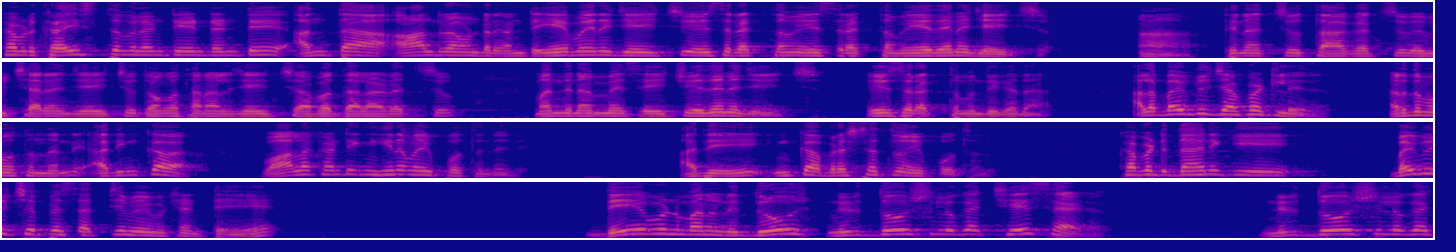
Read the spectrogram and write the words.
కాబట్టి క్రైస్తవులు అంటే ఏంటంటే అంత ఆల్రౌండర్ అంటే ఏమైనా చేయొచ్చు ఏసు రక్తం ఏసు రక్తం ఏదైనా చేయొచ్చు తినచ్చు తాగొచ్చు వ్యభిచారం చేయొచ్చు దొంగతనాలు చేయొచ్చు అబద్ధాలు ఆడచ్చు మంది నమ్మేసేయచ్చు ఏదైనా చేయొచ్చు ఏసు రక్తం ఉంది కదా. అలా బైబిల్ చెప్పట్లేదు. అర్థమవుతుందండి? అది ఇంకా వాళ్ళకంటే ఇంక హీనమైపోతుంది అది. అది ఇంకా భ్రష్టత్వం అయిపోతుంది. కాబట్టి దానికి బైబిల్ చెప్పే సత్యం ఏమిటంటే దేవుడు మనం నిర్దోష నిర్దోషులుగా చేశాడు. నిర్దోషులుగా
